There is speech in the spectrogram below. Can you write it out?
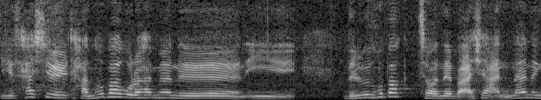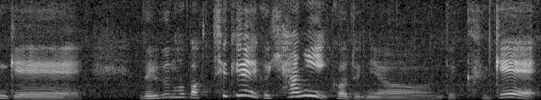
이게 사실 단호박으로 하면은 이 늙은 호박전의 맛이 안 나는 게 늙은 호박 특유의 그 향이 있거든요. 근데 그게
